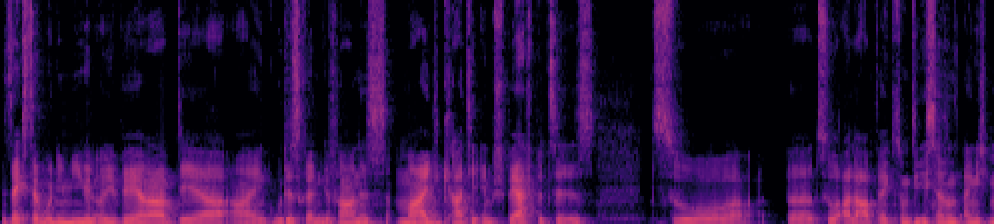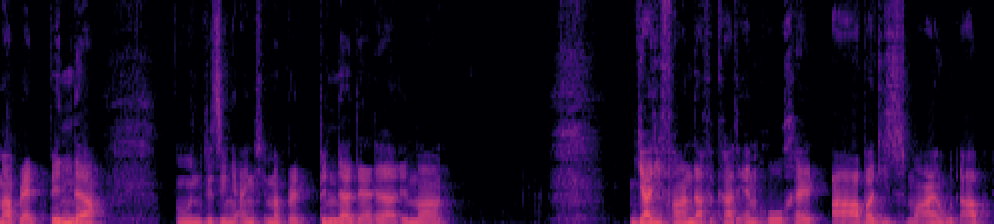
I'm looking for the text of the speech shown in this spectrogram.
Sechster wurde Miguel Oliveira, der ein gutes Rennen gefahren ist, mal die KTM-Speerspitze ist, zur, äh, zur aller Abwechslung. Die ist ja sonst eigentlich immer Brad Binder. Und wir sehen ja eigentlich immer Brad Binder, der da immer ja, die Fahnen dafür KTM hochhält. Aber dieses Mal, Hut ab,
